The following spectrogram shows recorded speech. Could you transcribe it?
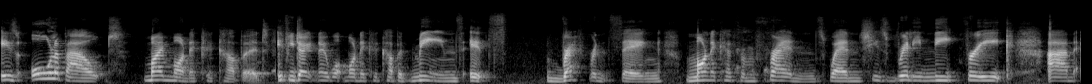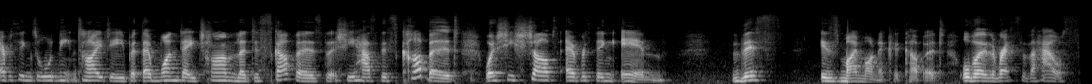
is all about my Monica cupboard. If you don't know what Monica cupboard means, it's referencing Monica from Friends when she's really neat freak and everything's all neat and tidy but then one day Chandler discovers that she has this cupboard where she shoves everything in. This is my Monica cupboard although the rest of the house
